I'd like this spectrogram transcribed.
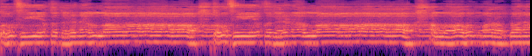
തൗഫീഖ് തരണേ അല്ലാ തൗഫീഖ് തരണേ അല്ലാ اللهم ربنا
